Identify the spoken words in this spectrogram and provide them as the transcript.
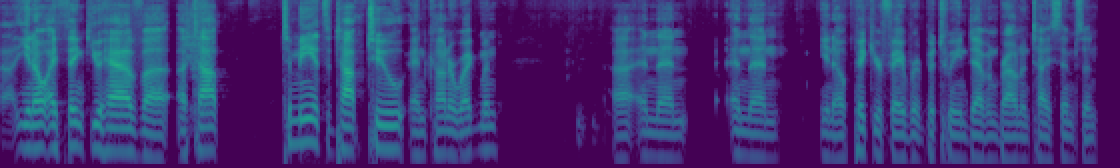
Uh, you know, I think you have uh, a top. To me, it's a top two and Conner Weigman, uh, and then and then you know pick your favorite between Devin Brown and Ty Simpson,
